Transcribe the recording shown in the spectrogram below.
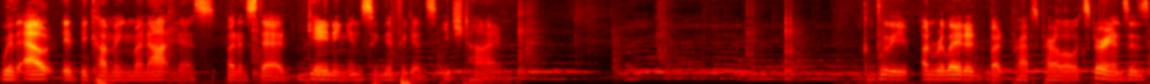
without it becoming monotonous, but instead gaining in significance each time. Completely unrelated, but perhaps parallel experience is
